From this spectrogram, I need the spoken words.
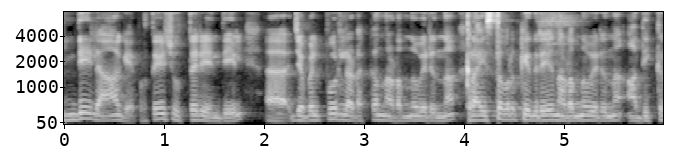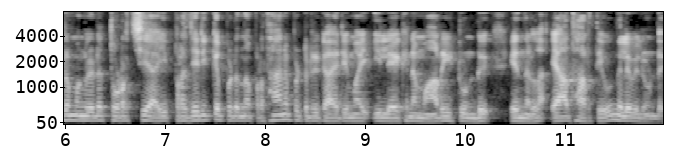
ഇന്ത്യയിലാകെ പ്രത്യേകിച്ച് ഉത്തരേന്ത്യയിൽ ആ, ജബൽപൂരിലടക്കം നടന്നു വരുന്ന ക്രൈസ്തവർക്കെതിരെ നടന്നു വരുന്ന അതിക്രമങ്ങളുടെ തുടർച്ചയായി പ്രചരിക്കപ്പെടുന്ന പ്രധാനപ്പെട്ട ഒരു കാര്യമായി ഈ ലേഖനം മാറിയിട്ടുണ്ട് എന്നുള്ള യാഥാർത്ഥ്യവും നിലവിലുണ്ട്.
